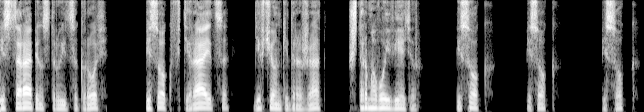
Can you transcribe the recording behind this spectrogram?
Из царапин струится кровь. Песок втирается, девчонки дрожат. Штормовой ветер. Песок, песок, песок.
